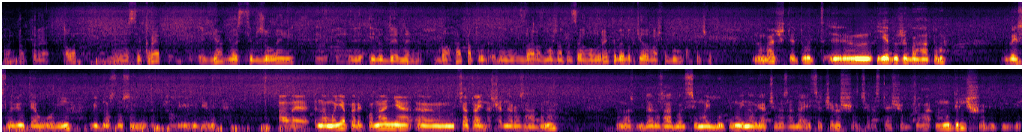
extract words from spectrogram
Пане докторе, а от е, секрет єдності бджоли е, і людини. Багато е, зараз можна про це говорити. Ми б хотіли вашу думку почути. Ну, бачите, тут ем, є дуже багато висловів теорії відносно союзу бджоли і людини. Але на моє переконання, ем, ця тайна ще не розгадана. Вона ж буде розгадуватися в майбутньому і навряд чи розгадається через що? Через те, що бджола мудріша від людини.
